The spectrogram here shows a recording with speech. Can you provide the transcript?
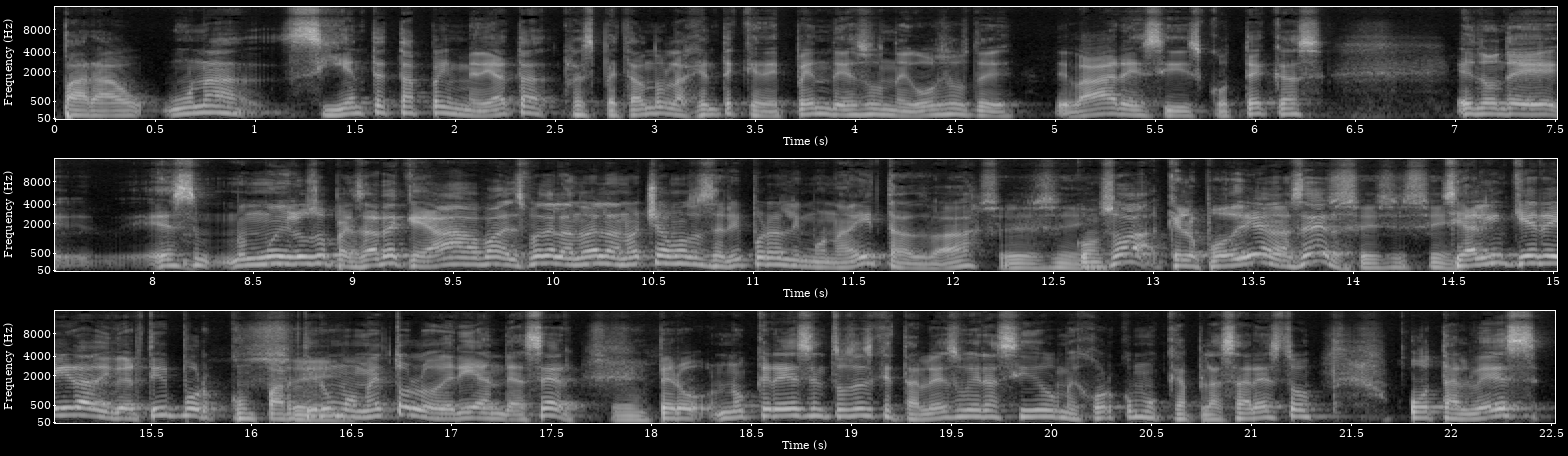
para una siguiente etapa inmediata, respetando a la gente que depende de esos negocios de bares y discotecas, en donde es muy iluso pensar de que ah, después de las nueve de la noche vamos a salir por las limonaditas, ¿va? Sí, sí. Con soda, que lo podrían hacer. Sí, sí, sí. Si alguien quiere ir a divertir por compartir un momento, lo deberían de hacer. Pero ¿no crees entonces que tal vez hubiera sido mejor como que aplazar esto? O tal vez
